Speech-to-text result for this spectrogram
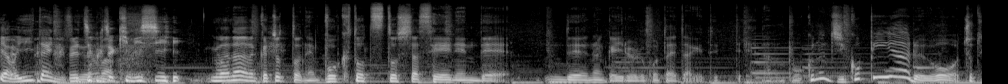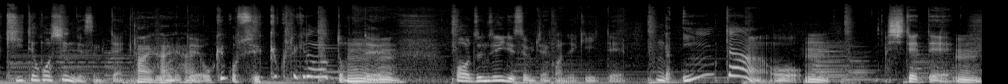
いやまあ言いたいんですけどゃんめちゃくちゃ厳しい。まあ、まあなんかちょっとね朴突とした青年ででなんかいろいろ答えてあげてってあの僕の自己 PR をちょっと聞いてほしいんですみたいに言われて、はいはいはい。お結構積極的だなと思って、うんうんあ全然いいですよみたいな感じで聞いて。なんかインターンをうんしてて、うん。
